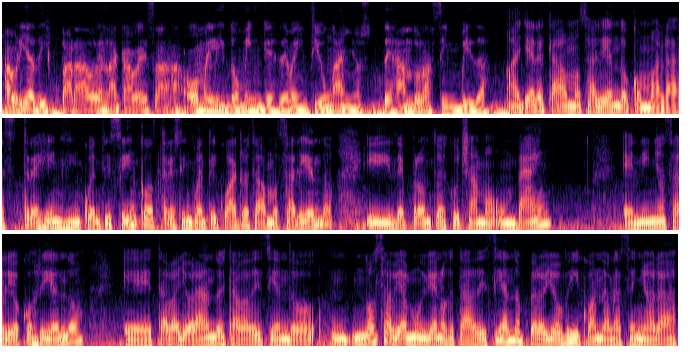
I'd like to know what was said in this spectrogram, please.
habría disparado en la cabeza a Omely Domínguez de 21 años, dejándola sin vida. Ayer estábamos saliendo como a las 3.55, 3.54 estábamos saliendo y de pronto escuchamos un bang. El niño salió corriendo eh, estaba llorando, estaba diciendo, no sabía muy bien lo que estaba diciendo, pero yo vi cuando la señora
